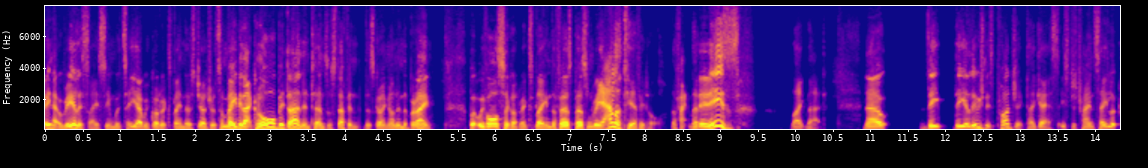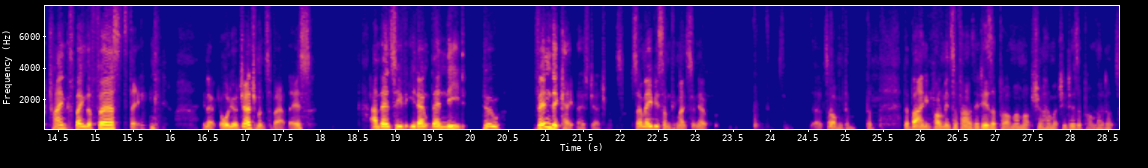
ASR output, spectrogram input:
you know realists i assume would say yeah we've got to explain those judgments. And maybe that can all be done in terms of stuff in, that's going on in the brain. But we've also got to explain the first person reality of it all the fact that it is like that. Now the the illusionist project i guess is to try and say look try and explain the first thing you know all your judgments about this and then see that you don't then need to vindicate those judgments. So maybe something like you know uh, solving the, the, the binding problem insofar as it is a problem. I'm not sure how much it is a problem. I don't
